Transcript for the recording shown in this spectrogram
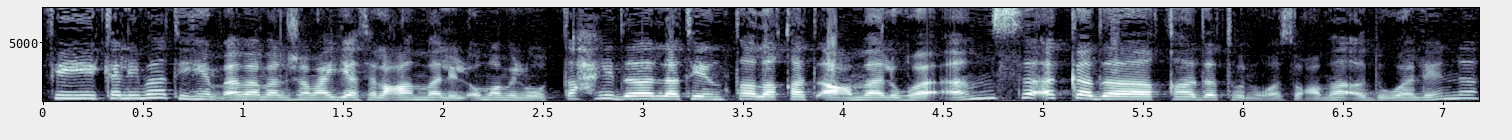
في كلماتهم أمام الجمعية العامة للأمم المتحدة التي انطلقت أعمالها أمس أكد قادة وزعماء دول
